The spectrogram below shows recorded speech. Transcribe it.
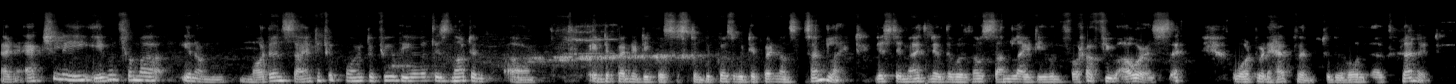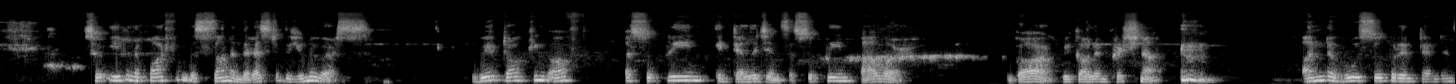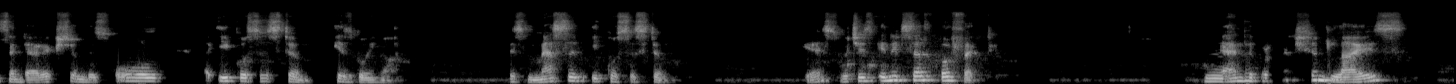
And actually even from a you know modern scientific point of view the earth is not an uh, independent ecosystem because we depend on sunlight. Just imagine if there was no sunlight even for a few hours what would happen to the whole earth planet so even apart from the sun and the rest of the universe we're talking of a supreme intelligence a supreme power God, we call him Krishna, under whose superintendence and direction this whole ecosystem is going on. This massive ecosystem, yes, which is in itself perfect. Mm. And the perfection lies,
